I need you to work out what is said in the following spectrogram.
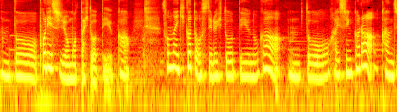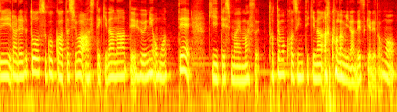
うんと、ポリシーを持った人っていうかそんな生き方をしてる人っていうのが、うんと、配信から感じられるとすごく私はあ素敵だなっていうふうに思って聞いてしまいます。とても個人的な 好みなんですけれども。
